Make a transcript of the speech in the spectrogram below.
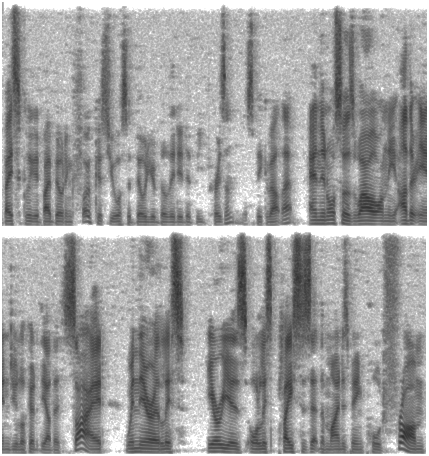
basically, by building focus, you also build your ability to be present. We'll speak about that. And then also, as well, on the other end, you look at the other side. When there are less areas or less places that the mind is being pulled from,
